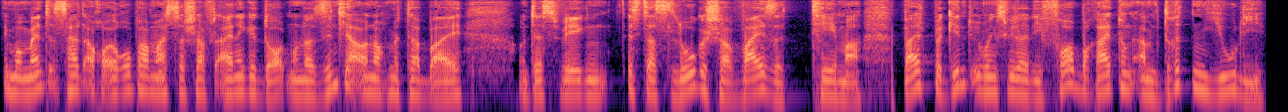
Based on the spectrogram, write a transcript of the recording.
im Moment ist halt auch Europameisterschaft. Einige Dortmunder sind ja auch noch mit dabei und deswegen ist das logischerweise Thema. Bald beginnt übrigens wieder die Vorbereitung. Am 3. Juli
